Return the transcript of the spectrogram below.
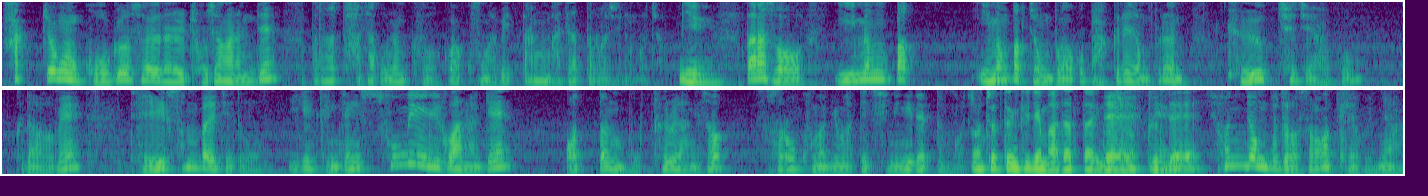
학종은 고교 소열화를 조장하는데 따라서 자사고는 그것과 궁합이 딱 맞아 떨어지는 거죠. 예. 따라서 이명박 이명박 정부하고 박근혜 정부는 교육 체제하고 그 다음에 대입 선발 제도 이게 굉장히 수매일관하게 어떤 목표를 향해서 서로 궁합이 맞게 진행이 됐던 거죠. 어쨌든 그게 맞았다 이거죠. 네. 근데 예. 현 정부 들어서는 어떻게 하고 있냐?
